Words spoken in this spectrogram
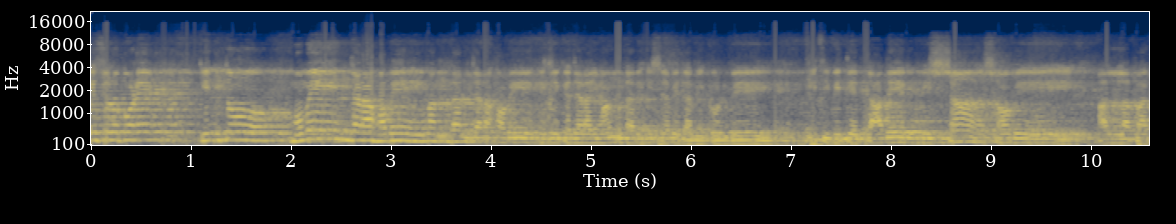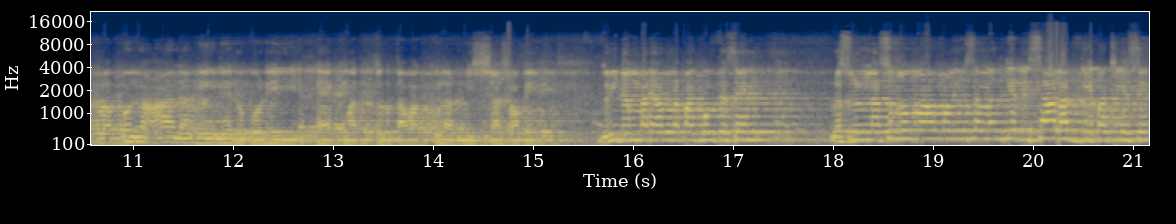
কিছুর উপরে। কিন্তু মুমিন যারা হবে, ইমানদার যারা হবে, নিজেকে যারা ইমানদার হিসেবে দাবি করবে, পৃথিবীতে তাদের বিশ্বাস হবে। আল্লাহ পাক রব্বুল আলামিনের উপরেই একমাত্র তাওয়াক্কুলার বিশ্বাস হবে। দুই নম্বরে আল্লাহ পাক বলতেছেন ওয়াসাল্লামকে রিসালাত দিয়ে পাঠিয়েছেন,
